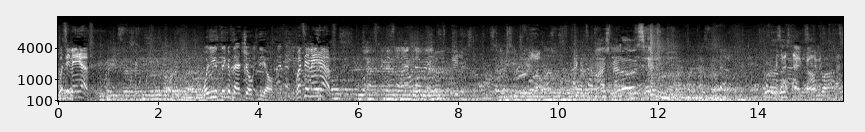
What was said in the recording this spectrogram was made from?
I'm an astronaut. What's it made of? What do you think of that joke, Neil? What's it made of? Marshmallows. and gumdrops.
